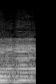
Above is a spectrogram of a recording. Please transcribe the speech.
Amen.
